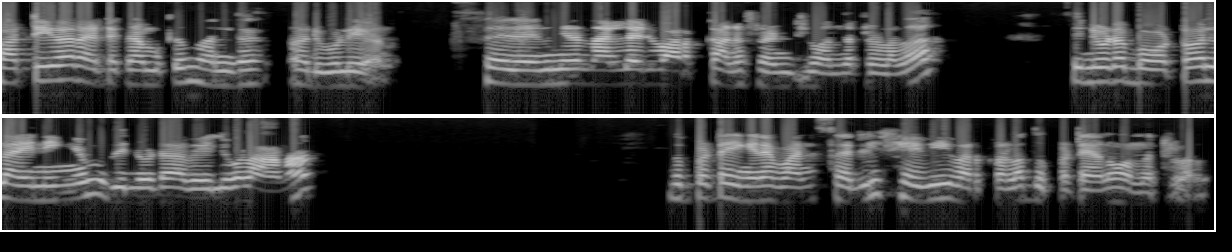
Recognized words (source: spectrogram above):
പാർട്ടി വെയർ ആയിട്ടൊക്കെ നമുക്ക് നല്ല അടിപൊളിയാണ്. ഇങ്ങനെ നല്ലൊരു വർക്കാണ് ഫ്രണ്ടിൽ വന്നിട്ടുള്ളത്. ഇതിനൂടെ ബോട്ടോ ലൈനിങ്ങും ഇതിനൂടെ അവൈലബിൾ ആണ്. ദുപ്പട്ട ഇങ്ങനെ വൺ സൈഡിൽ ഹെവി വർക്കുള്ള ദുപ്പട്ടയാണ് വന്നിട്ടുള്ളത്.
